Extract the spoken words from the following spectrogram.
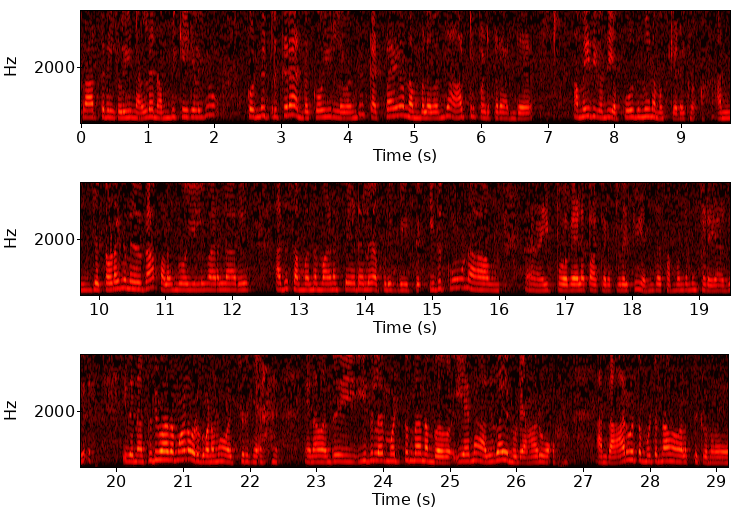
பிரார்த்தனைகளையும் நல்ல நம்பிக்கைகளையும் கொண்டுட்டு இருக்கிற அந்த கோயிலில் வந்து கட்டாயம் நம்மளை வந்து ஆற்றுப்படுத்துகிற அந்த அமைதி வந்து எப்பொழுதுமே நமக்கு கிடைக்கும். அஞ்சு தொடங்கினது தான் பழங்கோயில் வரலாறு அது சம்பந்தமான தேடல் அப்படி இப்படின்ட்டு. இதுக்கும் நான் இப்போ வேலை பார்க்குற துறைக்கும் எந்த சம்பந்தமும் கிடையாது. இதை நான் பிடிவாதமான ஒரு குணமாக வச்சுருக்கேன். ஏன்னா வந்து இதில் மட்டும்தான் நம்ம ஏன்னா அதுதான் என்னுடைய ஆர்வம். அந்த ஆர்வத்தை மட்டும்தான் வளர்த்துக்கணும்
